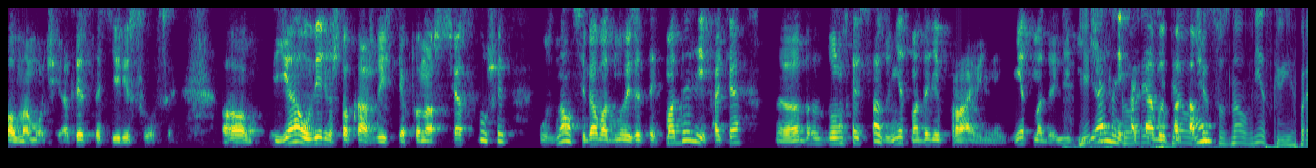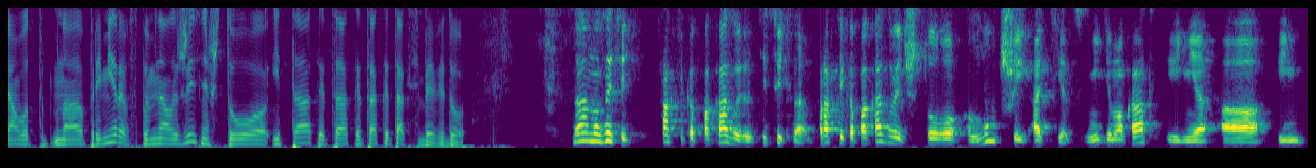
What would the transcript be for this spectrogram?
полномочий, ответственности и ресурсы. Э, я уверен, что каждый из тех, кто нас сейчас слушает, узнал себя в одной из этих моделей, хотя, э, должен сказать сразу, нет модели правильной, нет модели идеальной, Я, честно говоря, хотя бы себя потому... вот сейчас узнал в нескольких, прям вот на примеры вспоминал из жизни, что и так, и так, и так, и так себя веду. Да, но знаете, практика показывает, действительно, практика показывает, что лучший отец не демократ и не, а, и,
